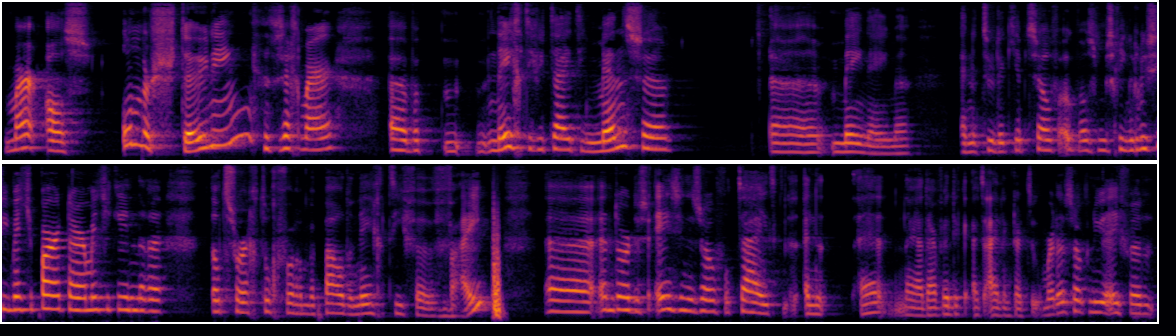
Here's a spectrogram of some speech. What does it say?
maar als ondersteuning, zeg maar, uh, negativiteit die mensen uh, meenemen. En natuurlijk, je hebt zelf ook wel eens misschien ruzie met je partner, met je kinderen. Dat zorgt toch voor een bepaalde negatieve vibe. Uh, en door dus eens in de zoveel tijd, en Nou ja, daar wil ik uiteindelijk naartoe. Maar daar zal ik nu even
